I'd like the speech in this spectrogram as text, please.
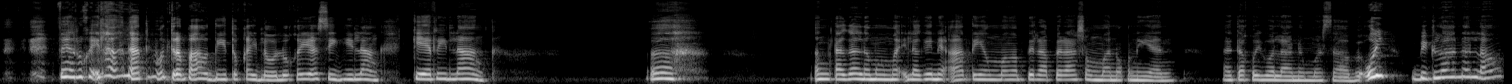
Pero kailangan natin magtrabaho dito kay Lolo, kaya sige lang, carry lang. Ah, ang tagal namang mailagay ni ate yung mga pira-pirasong manok niyan. At ako'y wala nang masabi. Uy, bigla na lang.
